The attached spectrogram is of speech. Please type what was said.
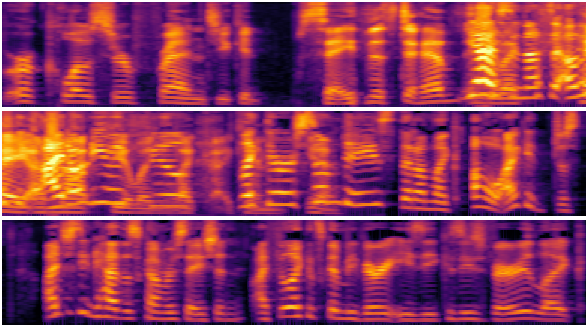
or closer friends, you could say this to him. be Yes, like, and that's the other "Hey, thing. I'm I don't even feel like like, I can," there are some yeah. days that I'm like, oh, I could just, I just need to have this conversation. I feel like it's going to be very easy because he's very like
